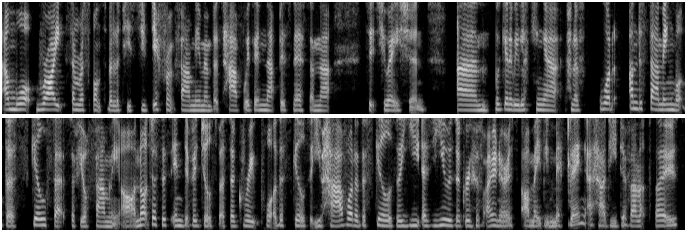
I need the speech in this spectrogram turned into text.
and what rights and responsibilities do different family members have within that business and that situation? Um, we're going to be looking at kind of what understanding what the skill sets of your family are not just as individuals but as a group. What are the skills that you have? What are the skills that you as you as a group of owners are maybe missing? And how do you develop those?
